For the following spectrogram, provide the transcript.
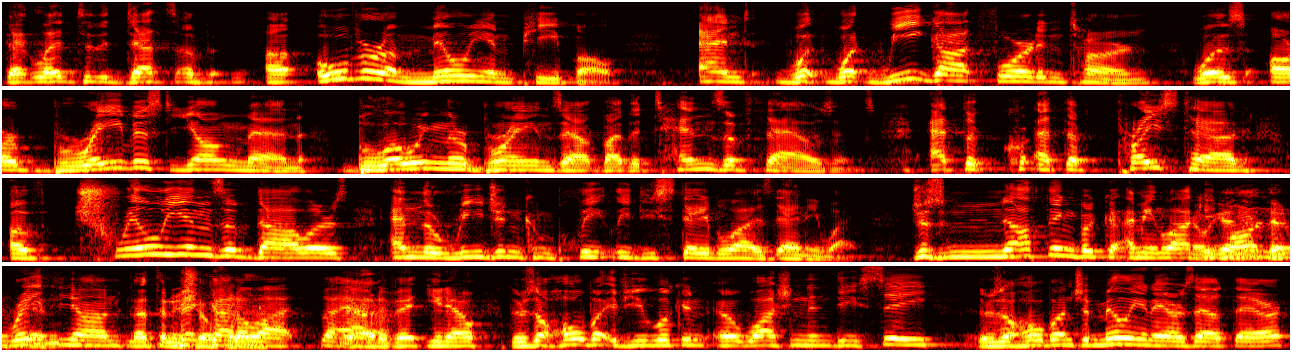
that led to the deaths of uh, over a million people. And what, what we got for it in turn was our bravest young men blowing their brains out by the tens of thousands at the, at the price tag of trillions of dollars and the region completely destabilized anyway. Just nothing but, I mean, Lockheed we got Martin and nothing- Raytheon nothing to ma- show got a it. lot out of it. You know, there's a whole bunch, if you look in uh, Washington, D.C., there's a whole bunch of millionaires out there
